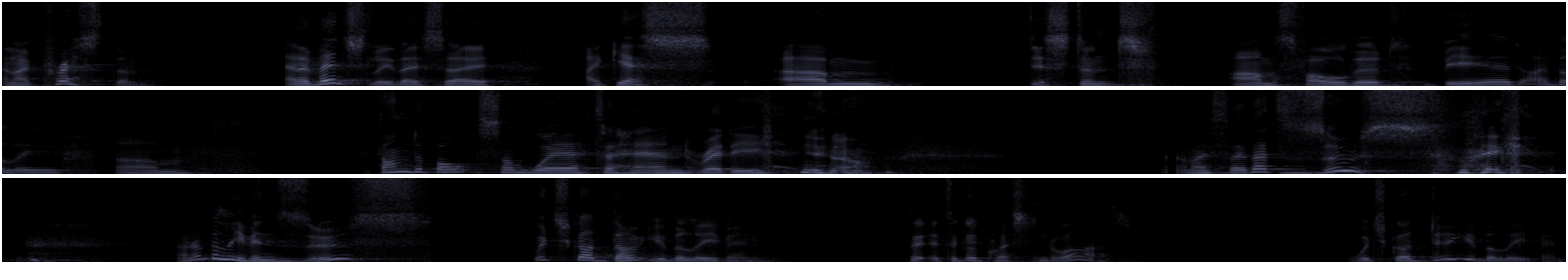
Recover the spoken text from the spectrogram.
And I press them. And eventually they say, I guess um, distant, arms folded, beard, I believe. Um, thunderbolt somewhere to hand ready, you know. And I say, That's Zeus. like, I don't believe in Zeus. Which God don't you believe in? It's a good question to ask. Which God do you believe in?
